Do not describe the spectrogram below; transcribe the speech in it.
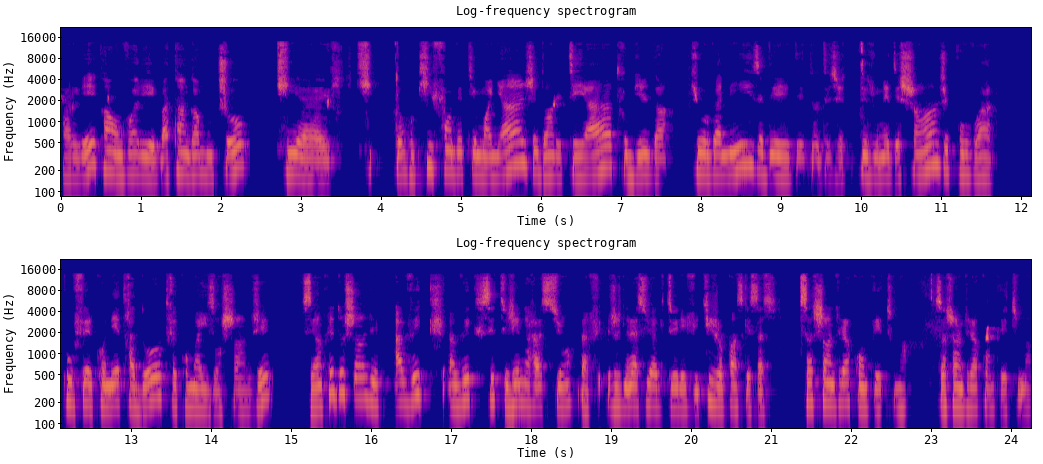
parler. Quand on voit les Batanga Mucho qui, euh, qui donc qui font des témoignages dans les théâtres, ou bien dans, qui organisent des, des, des, des journées d'échange pour voir, pour faire connaître à d'autres comment ils ont changé c'est en train de changer. Avec, avec cette génération, la génération actuelle et future, je pense que ça, ça changera complètement. Ça changera complètement.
